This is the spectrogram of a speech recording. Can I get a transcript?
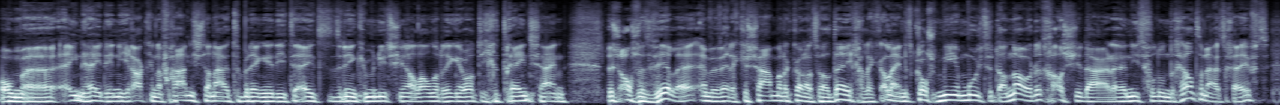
om uh, eenheden in Irak en Afghanistan uit te brengen. die te eten, te drinken, munitie en alle andere dingen. wat die getraind zijn. Dus als we het willen en we werken samen, dan kan het wel degelijk. Alleen het kost meer moeite dan nodig als je daar uh, niet voldoende geld aan uitgeeft.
